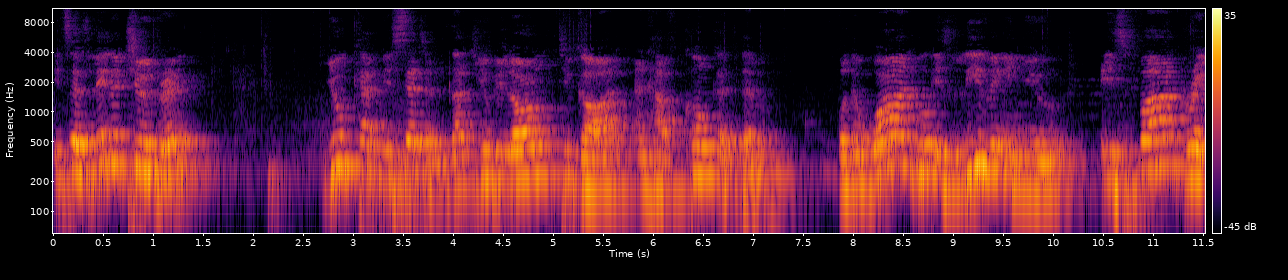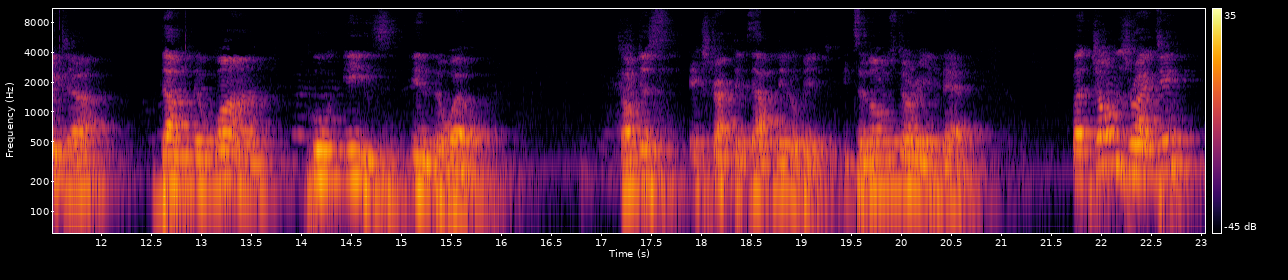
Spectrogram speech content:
It says, Little children, you can be certain that you belong to God and have conquered them. For the one who is living in you is far greater than the one who is in the world. So I've just extracted that little bit. It's a long story in there. But John's writing,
